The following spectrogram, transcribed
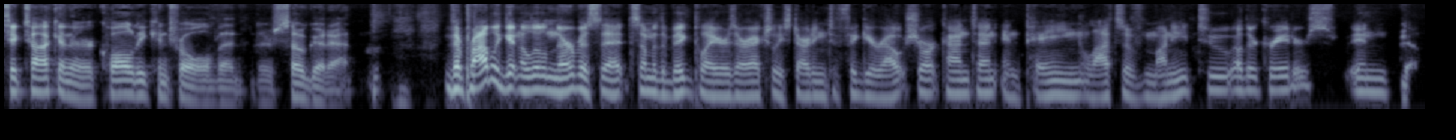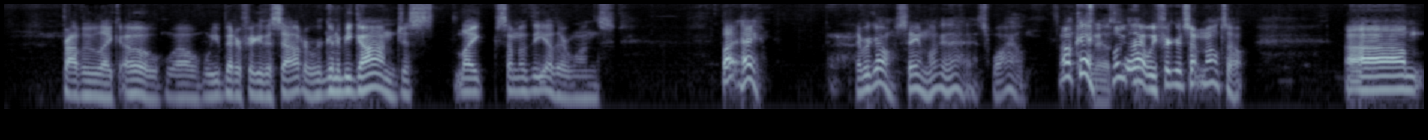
tiktok and their quality control that they're so good at. They're probably getting a little nervous that some of the big players are actually starting to figure out short content and paying lots of money to other creators and probably like oh well we better figure this out or we're going to be gone just like some of the other ones. But hey there we go. Same. Look at that. It's wild. Okay. Look at that. We figured something else out. Um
